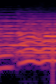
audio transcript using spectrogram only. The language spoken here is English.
Mm-hmm.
